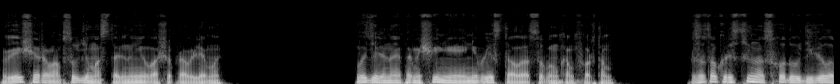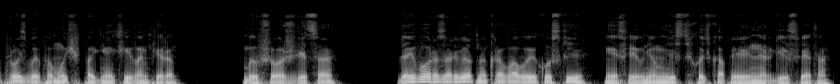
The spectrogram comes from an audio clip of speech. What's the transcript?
Вечером обсудим остальные ваши проблемы. Выделенное помещение не блистало особым комфортом. Зато Кристина сходу удивила просьбой помочь в поднятии вампира. Бывшего жреца, да его разорвет на кровавые куски, если в нем есть хоть капля энергии света.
